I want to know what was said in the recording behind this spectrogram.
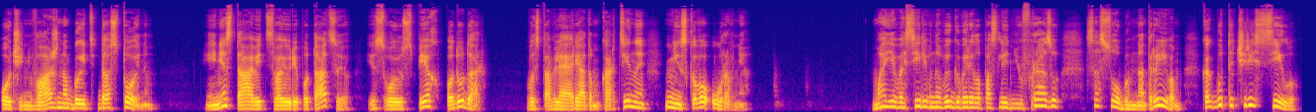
очень важно быть достойным и не ставить свою репутацию и свой успех под удар, выставляя рядом картины низкого уровня. Майя Васильевна выговорила последнюю фразу с особым надрывом, как будто через силу.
